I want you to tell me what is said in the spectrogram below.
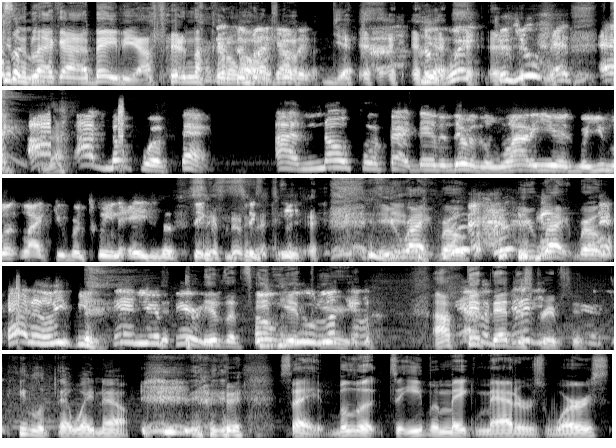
that's a black eyed baby out there knocking That's on a my black-eyed door. baby. Yeah. Wait, because you, and, and I, I know for a fact, I know for a fact, David, there was a lot of years where you looked like you were between the ages of six and sixteen. You're right, bro. You're right, bro. There had to at least be a ten year period. It was a 10-year of you period. looking- I fit that video- description. He looked that way now. Say, but look, to even make matters worse,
